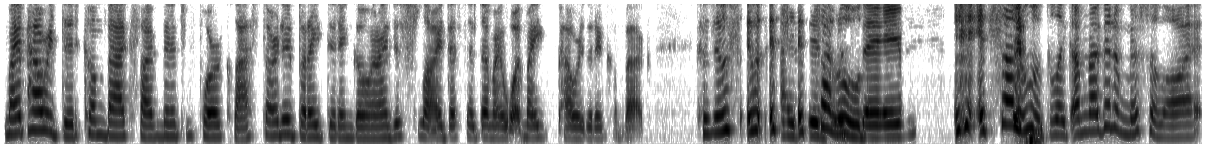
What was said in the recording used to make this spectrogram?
My power did come back five minutes before class started, but I didn't go, and I just lied that said that my what my power didn't come back. Because it was it was it's I it's salud. It's salud. Like I'm not gonna miss a lot.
